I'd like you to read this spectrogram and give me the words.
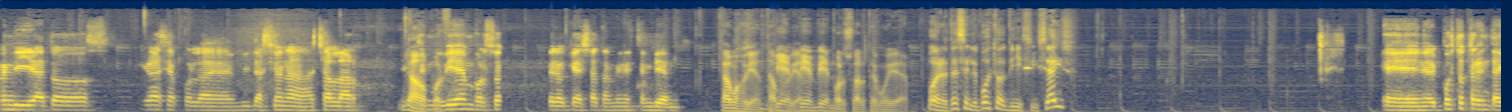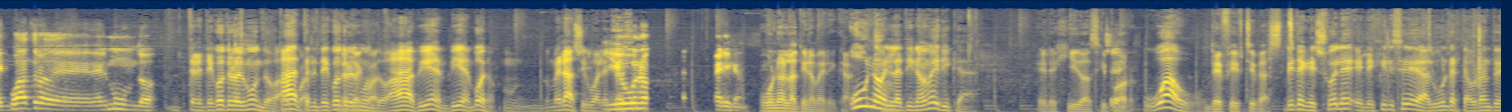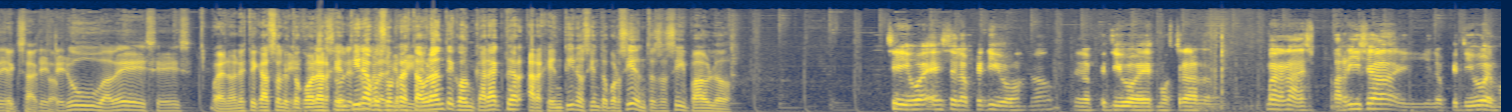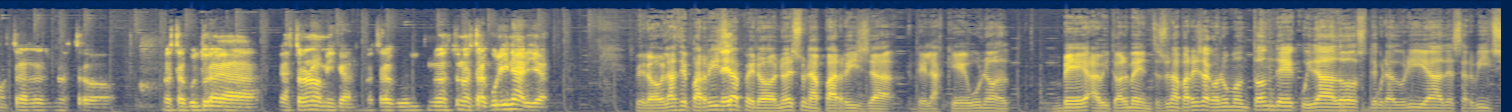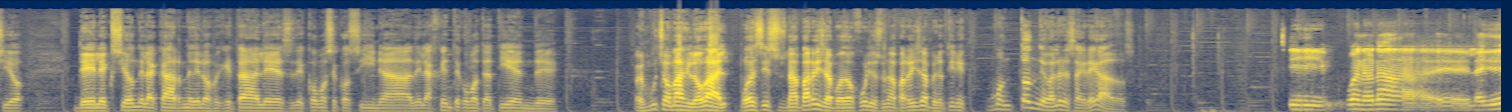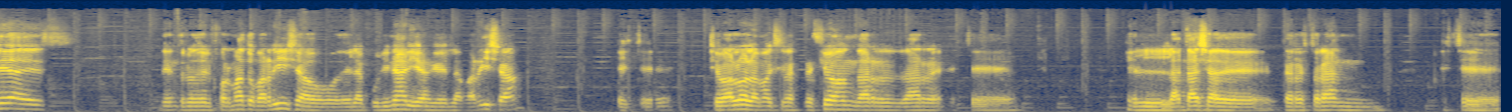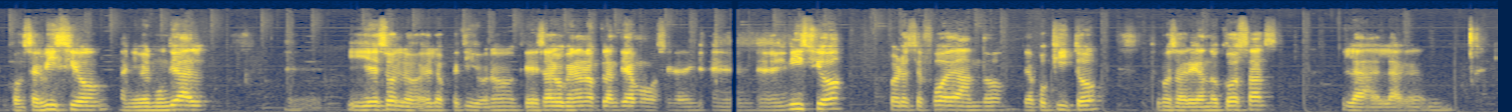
Buen día a todos. Gracias por la invitación a charlar. No, Estoy por- muy bien, por suerte. Espero que allá también estén bien. Estamos bien, estamos Bien, bien. bien, bien. Por suerte, muy bien. Bueno, ¿estás en el puesto 16? Eh, en el puesto 34 de- del mundo 34 del mundo. 34, ah, 34 del 34. mundo. Ah, bien, bien. Bueno, un numerazo igual. y uno en América. Uno en Latinoamérica. Uno en Latinoamérica. Elegido así Sí. por ¡Wow! The 50 Best. Viste que suele elegirse algún restaurante de, Exacto. de Perú a veces. Bueno, en este caso le En tocó a la Argentina, tocó pues la un restaurante con carácter argentino 100%. Es así, Pablo. Sí, es el objetivo, ¿no? El objetivo es mostrar, bueno, nada, es parrilla y el objetivo es mostrar nuestro, nuestra cultura ga- gastronómica, nuestra, nuestra culinaria. Pero hablas de parrilla, Sí. pero no es una parrilla de las que uno ve habitualmente. Es una parrilla con un montón de cuidados, de curaduría, de servicio, de elección de la carne, de los vegetales, de cómo se cocina, de la gente cómo te atiende. Es mucho más global. Vos decís es una parrilla, pues Don Julio es una parrilla, pero tiene un montón de valores agregados. Y bueno, nada, eh, la idea es, dentro del formato parrilla o de la culinaria que es la parrilla, este, llevarlo a la máxima expresión, dar, dar este, el- la talla de, de restaurante este, con servicio a nivel mundial. eh, y eso es lo- el objetivo, ¿no? que es algo que no nos planteamos en el, en el inicio, pero se fue dando de a poquito fuimos agregando cosas. La, la-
